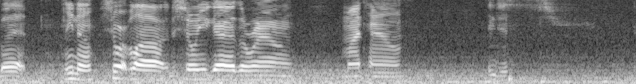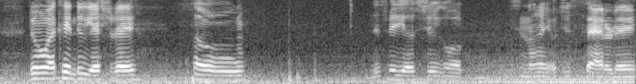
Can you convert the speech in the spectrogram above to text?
But you know, short vlog, just showing you guys around my town and just doing what I couldn't do yesterday. So this video should go up tonight, which is Saturday.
